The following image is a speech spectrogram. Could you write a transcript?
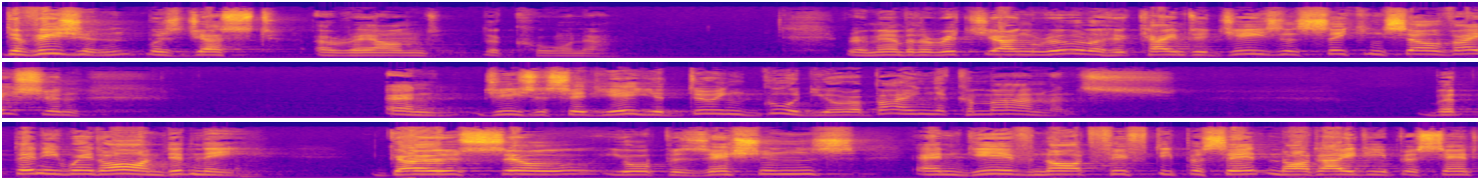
Division was just around the corner. Remember the rich young ruler who came to Jesus seeking salvation and Jesus said, Yeah, you're doing good, you're obeying the commandments. But then he went on, didn't he? Go sell your possessions and give not 50%, not 80%,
